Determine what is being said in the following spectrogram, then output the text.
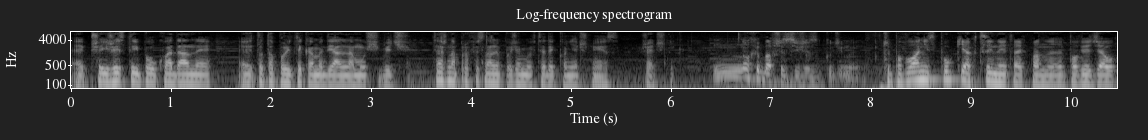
e, przejrzysty i poukładany, e, to ta polityka medialna musi być też na profesjonalnym poziomie, wtedy konieczny jest rzecznik. No chyba wszyscy się zgodzimy. Czy powołanie spółki akcyjnej, tak jak pan e, powiedział,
